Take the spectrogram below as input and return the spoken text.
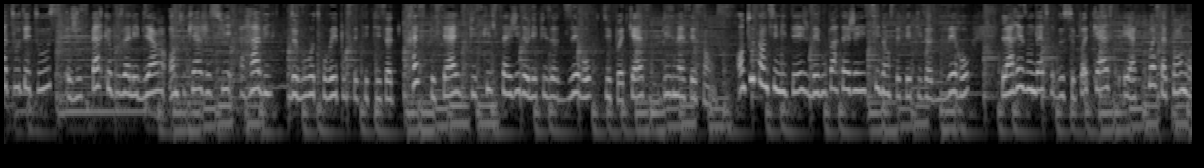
à toutes et tous, j'espère que vous allez bien. En tout cas, je suis ravie de vous retrouver pour cet épisode très spécial puisqu'il s'agit de l'épisode 0 du podcast Business Essence. En toute intimité, je vais vous partager ici dans cet épisode 0 la raison d'être de ce podcast et à quoi s'attendre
